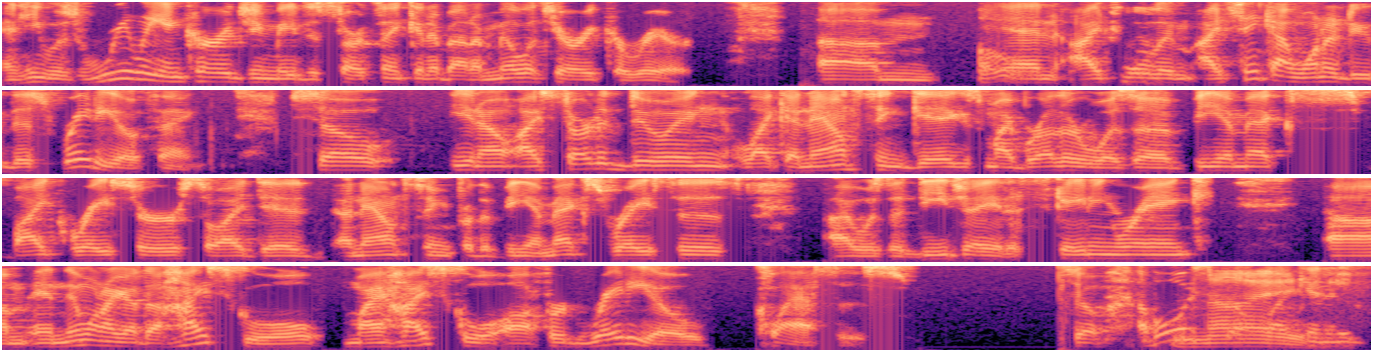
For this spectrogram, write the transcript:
and he was really encouraging me to start thinking about a military career. Um, oh. And I told him, I think I want to do this radio thing. So, you know, I started doing like announcing gigs. My brother was a BMX bike racer, so I did announcing for the BMX races. I was a DJ at a skating rink. Um, and then when I got to high school, my high school offered radio classes. So I've always nice. felt like, and as,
